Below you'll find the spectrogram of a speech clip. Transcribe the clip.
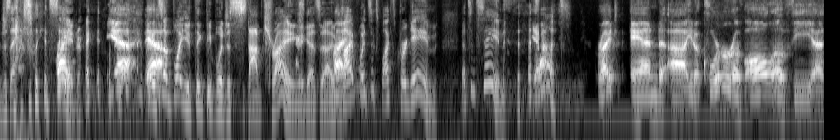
just absolutely insane, right? right? Yeah, like yeah. At some point, you'd think people would just stop trying against it. Right. Five point six blocks per game. That's insane. That's Yeah. nuts. right? And uh, you know, a quarter of all of the uh,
